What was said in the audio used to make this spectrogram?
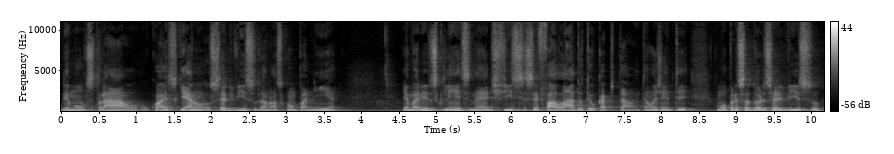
demonstrar o, quais que eram os serviços da nossa companhia. E a maioria dos clientes, né, é difícil você falar do teu capital. Então a gente, como prestador de serviço,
